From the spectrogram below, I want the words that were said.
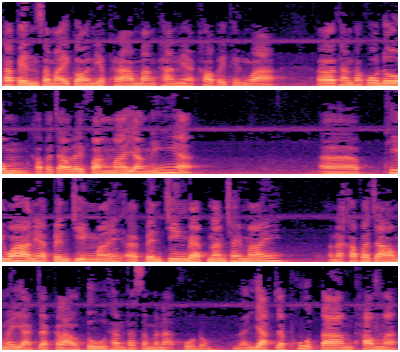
ถ้าเป็นสมัยก่อนเนี่ยพราหมณ์บางท่านเนี่ยเข้าไปถึงว่าท่านพระโคดมข้าพเจ้าได้ฟังมาอย่างนี้ที่ว่าเนี่ยเป็นจริงไหมเป็นจริงแบบนั้นใช่ไหมนะข้าพเจ้าไม่อยากจะกล่าวตู่ท่านพระสมณะโคดมนะอยากจะพูดตามธรรมอะ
